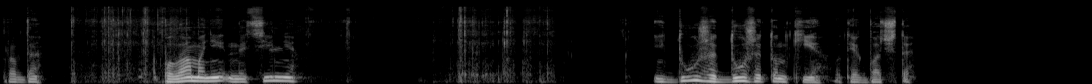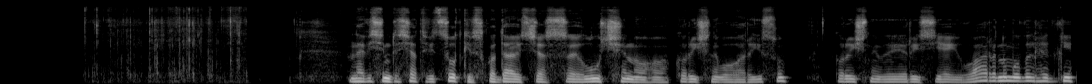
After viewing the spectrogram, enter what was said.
Правда, поламані, нецільні. І дуже-дуже тонкі, от як бачите. На 80% складаються з лущеного коричневого рису. Коричневий рис я і у вареному вигляді,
